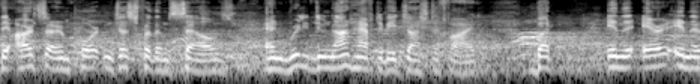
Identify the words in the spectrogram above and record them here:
the arts are important just for themselves and really do not have to be justified. But in the area, in the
